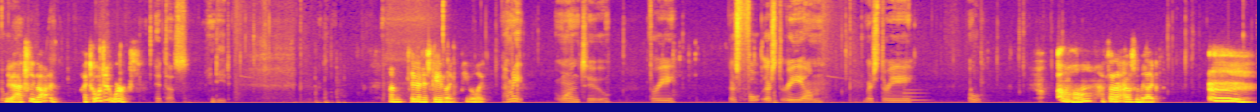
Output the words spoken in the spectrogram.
Welcome. actually got it. I told you it works. It does, indeed. I think I just gave like people like How many? One, two, three. There's four. There's three. Um, there's three. oh I thought I was gonna be like "Ugh."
